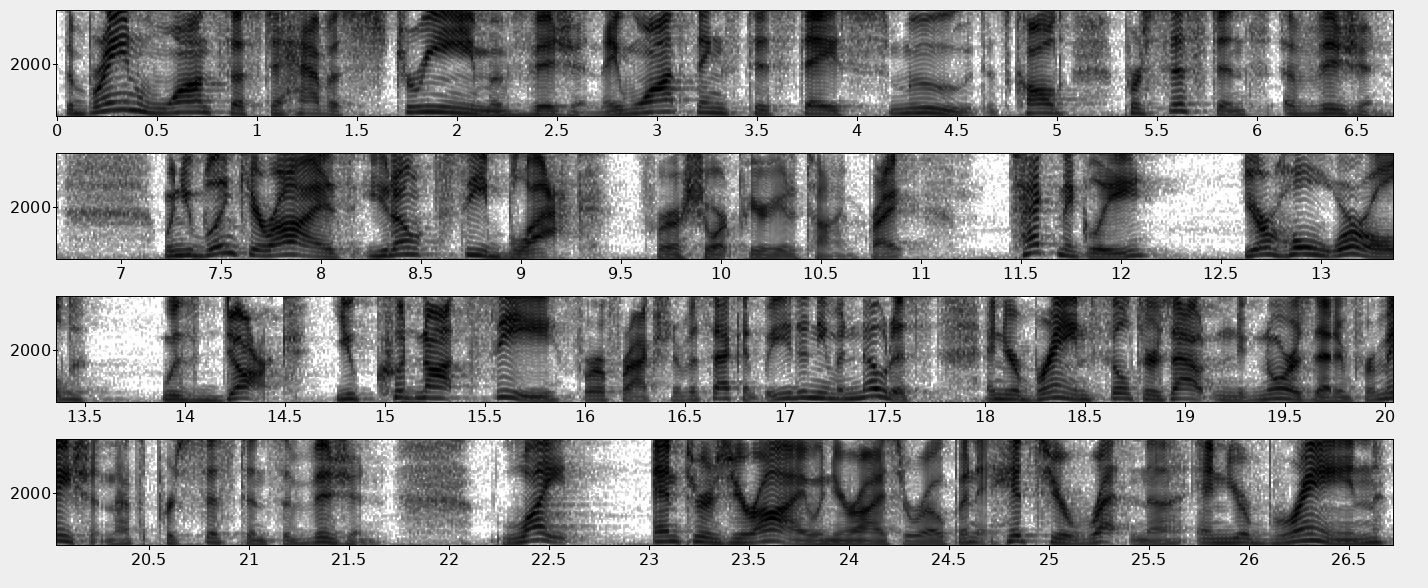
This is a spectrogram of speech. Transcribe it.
The brain wants us to have a stream of vision. They want things to stay smooth. It's called persistence of vision. When you blink your eyes, you don't see black for a short period of time, right? Technically, your whole world was dark. You could not see for a fraction of a second, but you didn't even notice, and your brain filters out and ignores that information. That's persistence of vision. Light enters your eye when your eyes are open, it hits your retina, and your brain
